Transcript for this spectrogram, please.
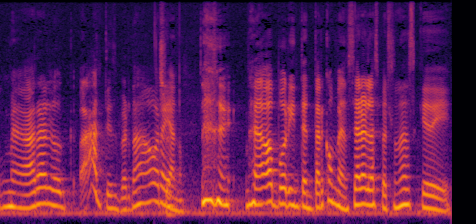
me agarra lo antes, ¿verdad? Ahora ya no. me daba por intentar convencer a las personas que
